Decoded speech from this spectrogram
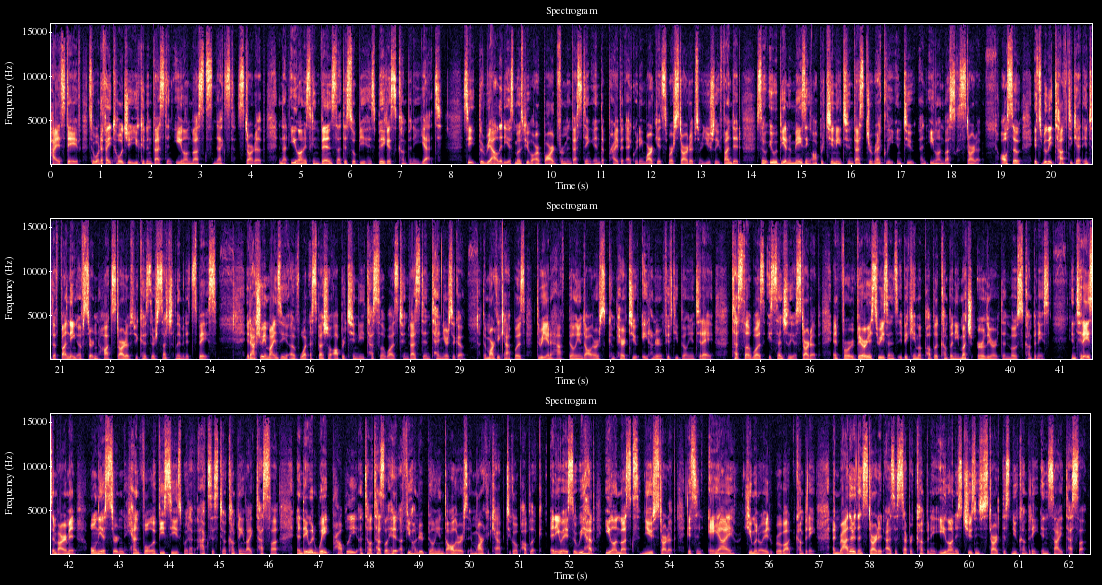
Hi, it's Dave. So, what if I told you you could invest in Elon Musk's next startup and that Elon is convinced that this will be his biggest company yet? See, the reality is most people are barred from investing in the private equity markets where startups are usually funded. So it would be an amazing opportunity to invest directly into an Elon Musk startup. Also, it's really tough to get into the funding of certain hot startups because there's such limited space. It actually reminds me of what a special opportunity Tesla was to invest in 10 years ago. The market cap was $3.5 billion compared to 850 billion today. Tesla was essentially a startup, and for various reasons, it became a public company much earlier than most companies. In today's environment, only a certain handful of VCs would have access to a company like Tesla, and they would wait probably until Tesla hit a few hundred billion dollars in market cap to go public. Anyway, so we have Elon Musk's new startup. It's an AI humanoid robot company. And rather than start it as a separate company, Elon is choosing to start this new company inside Tesla.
